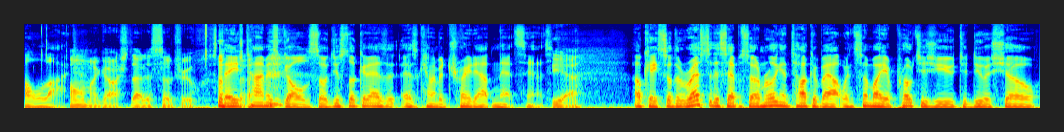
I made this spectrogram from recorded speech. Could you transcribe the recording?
a lot. Oh my gosh, that is so true. Stage time is gold. So just look at it as, a, as kind of a trade out in that sense. yeah. Okay, so the rest of this episode, I'm really going to talk about when somebody approaches you to do a show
